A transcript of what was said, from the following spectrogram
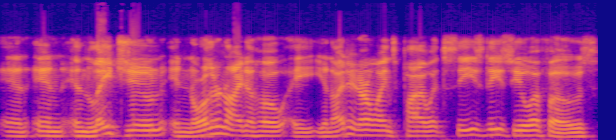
in in in late June in northern Idaho. A United Airlines pilot sees these UFOs,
